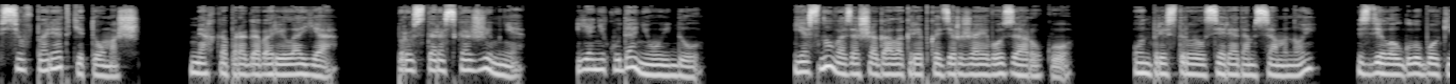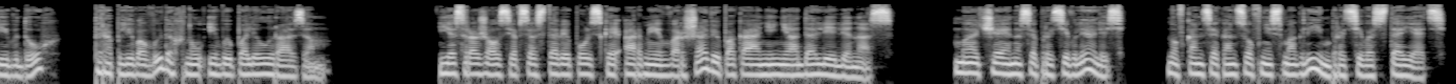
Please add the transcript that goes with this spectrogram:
«Все в порядке, Томаш», — мягко проговорила я. «Просто расскажи мне. Я никуда не уйду». Я снова зашагала, крепко держа его за руку. Он пристроился рядом со мной, сделал глубокий вдох, торопливо выдохнул и выпалил разом. Я сражался в составе польской армии в Варшаве, пока они не одолели нас. Мы отчаянно сопротивлялись, но в конце концов не смогли им противостоять.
